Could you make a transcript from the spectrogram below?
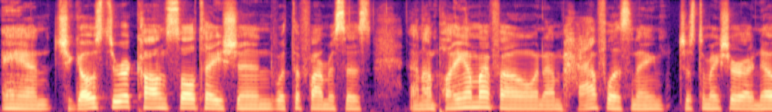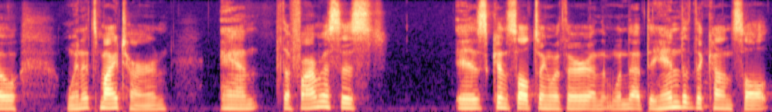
and she goes through a consultation with the pharmacist and i'm playing on my phone i'm half listening just to make sure i know when it's my turn and the pharmacist is consulting with her and when at the end of the consult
